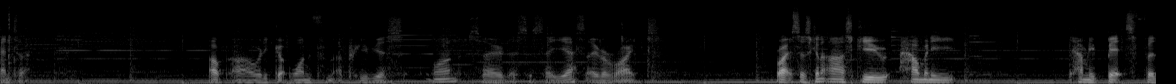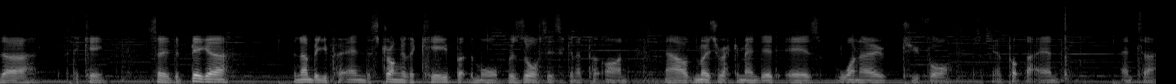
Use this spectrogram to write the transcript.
Enter. Oh, I already got one from a previous one, so let's just say yes, overwrite. Right, so it's going to ask you how many how many bits for the for the key. So the bigger the number you put in, the stronger the key, but the more resources it's going to put on. Now, the most recommended is 1024. So I'm going to pop that in, enter.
